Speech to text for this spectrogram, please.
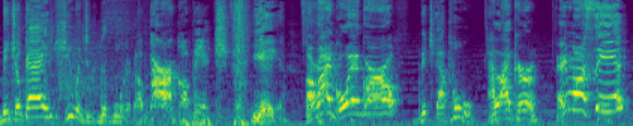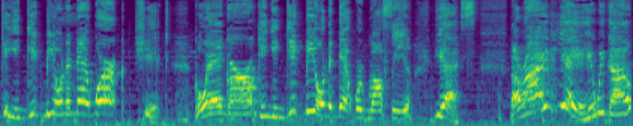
Bitch, okay? She went to the Good Morning America, bitch. Yeah. All right, go ahead, girl. Bitch got pulled. I like her. Hey, Marcia, can you get me on the network? Shit. Go ahead, girl. Can you get me on the network, Marcia? Yes. All right, yeah, here we go.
